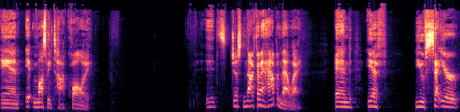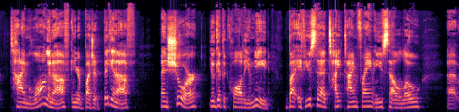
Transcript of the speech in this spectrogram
and it must be top quality. It's just not going to happen that way. And if you've set your time long enough and your budget big enough, then sure, you'll get the quality you need. But if you set a tight time frame and you set a low uh,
